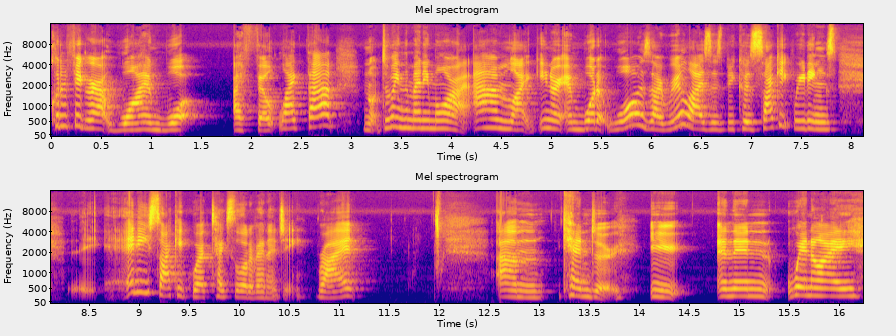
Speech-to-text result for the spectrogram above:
couldn't figure out why and what I felt like that, not doing them anymore. I am like, you know, and what it was, I realized is because psychic readings, any psychic work takes a lot of energy, right? Um, can do. You, and then when I,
